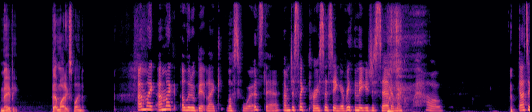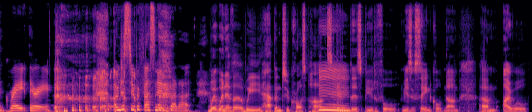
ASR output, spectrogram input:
Maybe. That might explain it. I'm like I'm like a little bit like lost for words there. I'm just like processing everything that you just said. I'm like, wow. That's a great theory. I'm just super fascinated by that. Whenever we happen to cross paths Mm. in this beautiful music scene called Naarm, um, I will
